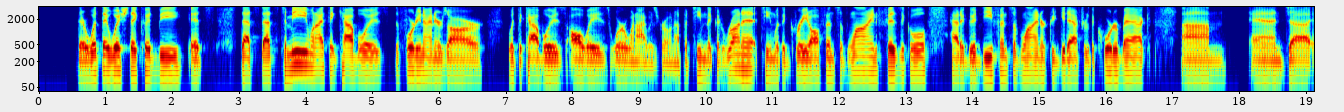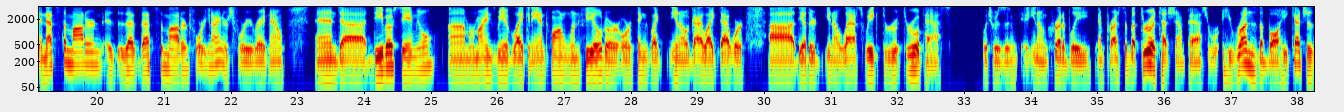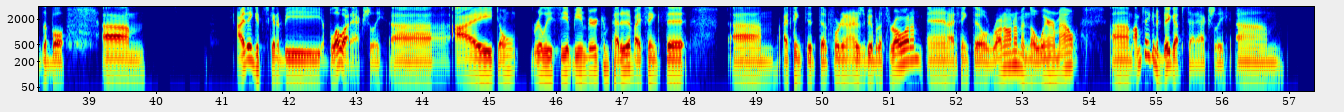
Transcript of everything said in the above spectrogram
They're what they wish they could be. It's that's that's to me when I think Cowboys, the 49ers are what the Cowboys always were when I was growing up a team that could run it, team with a great offensive line, physical, had a good defensive line, or could get after the quarterback. Um, and uh, and that's the modern is that that's the modern 49ers for you right now. And uh, Deebo Samuel um, reminds me of like an Antoine Winfield or or things like you know a guy like that where uh, the other you know last week threw threw a pass which was you know incredibly impressive. But through a touchdown pass, he runs the ball, he catches the ball. Um, I think it's going to be a blowout. Actually, uh, I don't really see it being very competitive. I think that. Um, I think that the 49ers will be able to throw on them, and I think they'll run on them and they'll wear them out. Um, I'm taking a big upset, actually. Um,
